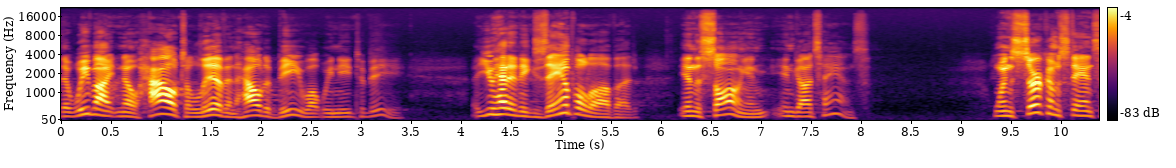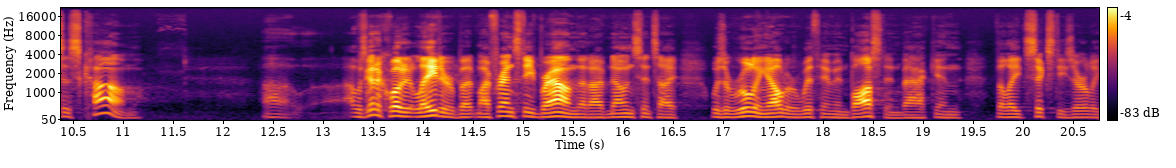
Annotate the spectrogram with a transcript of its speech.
that we might know how to live and how to be what we need to be? You had an example of it in the song in, in God's hands. When circumstances come, uh, I was going to quote it later, but my friend Steve Brown, that I've known since I was a ruling elder with him in Boston back in the late 60s, early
